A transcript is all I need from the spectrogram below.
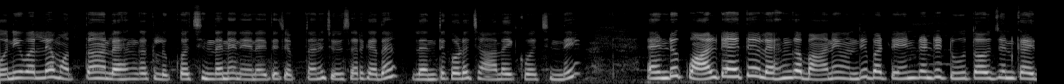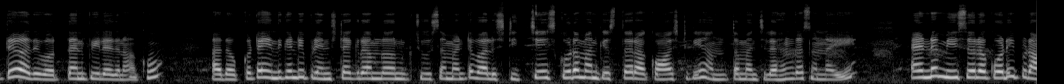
ఓనీ వల్లే మొత్తం లెహంగాకి లుక్ వచ్చిందని నేనైతే చెప్తాను. చూసారు కదా లెంత్ కూడా చాలా ఎక్కువ వచ్చింది. అండ్ క్వాలిటీ అయితే లెహంగా బాగానే ఉంది. బట్ ఏంటంటే టూ థౌజండ్కి అయితే అది వర్త్ అనిపించలేదు నాకు. అదొక్కటే. ఎందుకంటే ఇప్పుడు ఇన్స్టాగ్రామ్లో చూసామంటే వాళ్ళు స్టిచ్ చేసి కూడా మనకి ఇస్తారు ఆ కాస్ట్కి. అంత మంచి లెహంగాస్ ఉన్నాయి. అండ్ మీషోలో కూడా ఇప్పుడు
